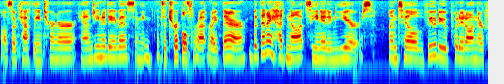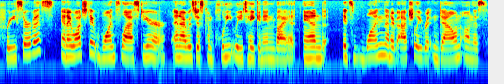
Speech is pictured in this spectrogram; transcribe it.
Also, Kathleen Turner and Geena Davis. I mean, that's a triple threat right there. But then I had not seen it in years until Vudu put it on their free service. And I watched it once last year and I was just completely taken in by it. And it's one that I've actually written down on this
